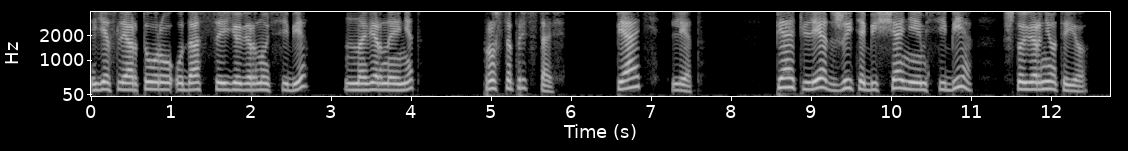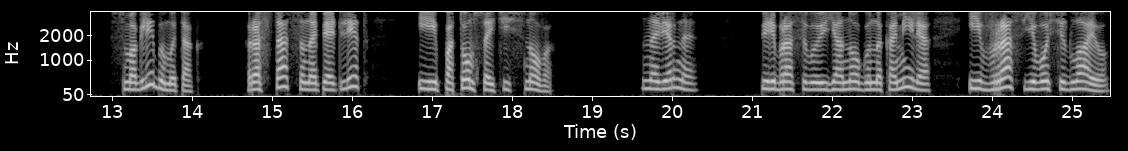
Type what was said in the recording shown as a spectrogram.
Если Артуру удастся ее вернуть себе, наверное, нет. Просто представь. Пять лет. Пять лет жить обещанием себе, что вернет ее. Смогли бы мы так? Расстаться на пять лет и потом сойтись снова? Наверное. Перебрасываю я ногу на Камиля и в раз его седлаю.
